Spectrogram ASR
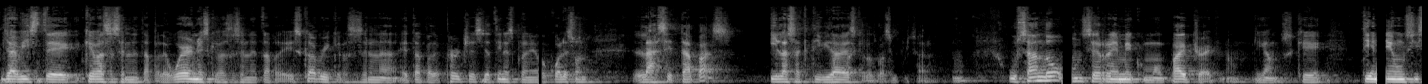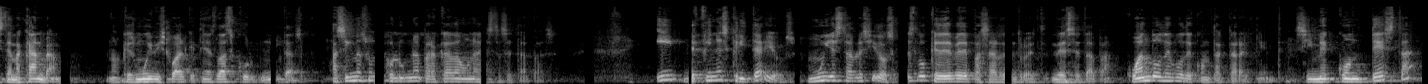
ya viste qué vas a hacer en la etapa de awareness, qué vas a hacer en la etapa de discovery, qué vas a hacer en la etapa de purchase, ya tienes planeado cuáles son las etapas y las actividades que los vas a impulsar. usando un CRM como Pipedrive, digamos, que tiene un sistema Kanban, ¿no? que es muy visual, que tienes las columnitas, asignas una columna para cada una de estas etapas. Y defines criterios muy establecidos. ¿Qué es lo que debe de pasar dentro de, de esta etapa? ¿Cuándo debo de contactar al cliente? Si me contesta,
